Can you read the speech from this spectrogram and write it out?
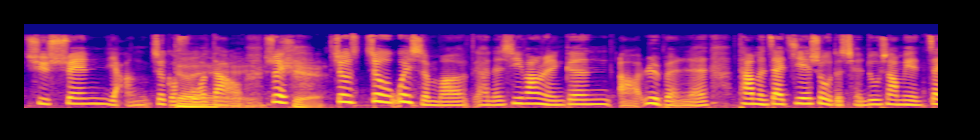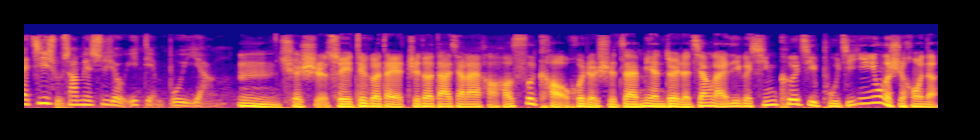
去宣扬这个佛道，所以就就为什么可能西方人跟啊日本人他们在接受的程度上面，在基础上面是有一点不一样。嗯，确实，所以这个大也值得大家来好好思考，或者是在面对着将来的一个新科技普及应用的时候呢，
